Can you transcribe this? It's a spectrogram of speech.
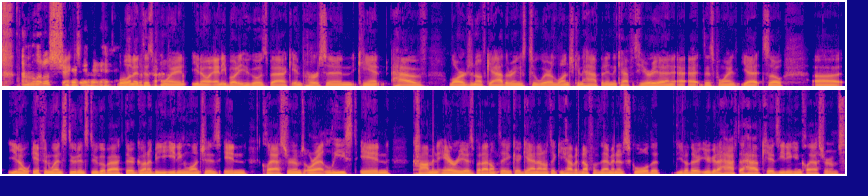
I'm a little strict. well, and at this point, you know, anybody who goes back in person can't have large enough gatherings to where lunch can happen in the cafeteria at, at this point yet. So, uh, you know, if and when students do go back, they're going to be eating lunches in classrooms or at least in common areas. But I don't think, again, I don't think you have enough of them in a school that, you know, you're going to have to have kids eating in classrooms.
